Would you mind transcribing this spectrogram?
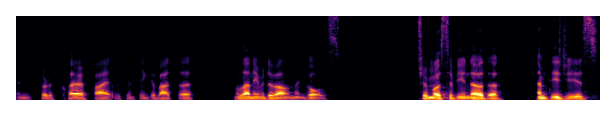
and sort of clarify it, we can think about the Millennium Development Goals. Sure most of you know the MDGs.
